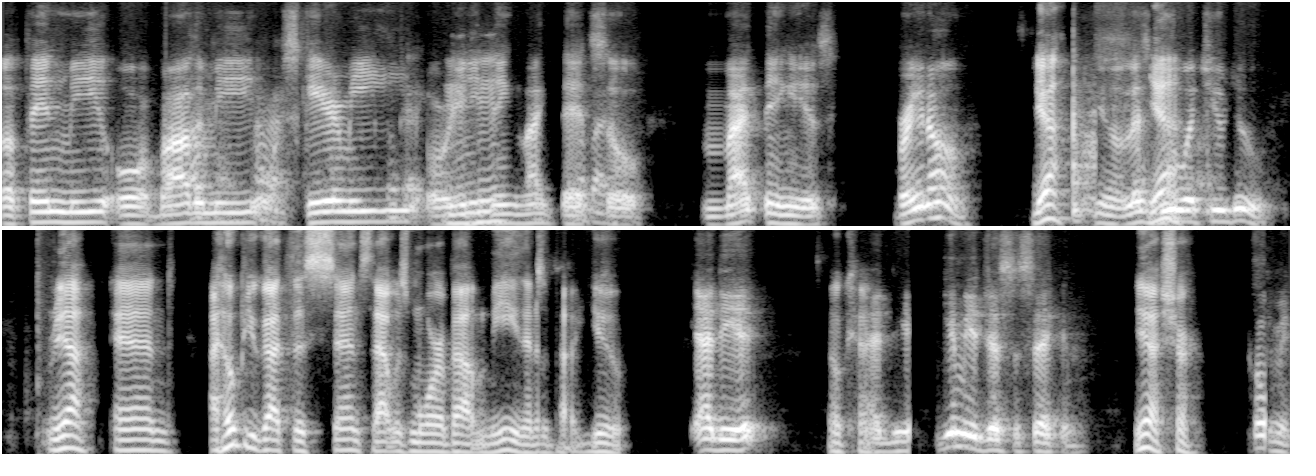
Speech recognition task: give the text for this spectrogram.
offend me or bother Okay, me all or right. scare me Okay. or Mhm. anything like that. Bye-bye. So my thing is bring it on. yeah, You know, let's Yeah. do what you do. yeah, and I hope you got this sense that was more about me than it was about you. I did. Okay. I Okay. did. Give me just a second. Yeah, sure. Hold me.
